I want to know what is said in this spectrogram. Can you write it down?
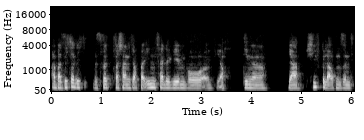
Aber sicherlich, es wird wahrscheinlich auch bei Ihnen Fälle geben, wo irgendwie auch Dinge ja schiefgelaufen sind.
